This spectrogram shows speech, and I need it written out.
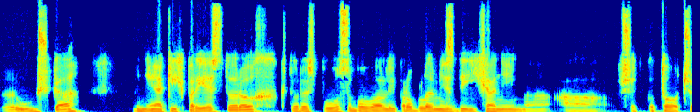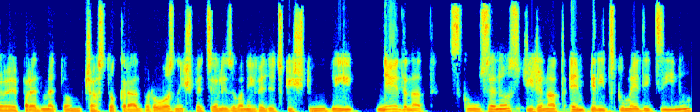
rúška v nejakých priestoroch, ktoré spôsobovali problémy s dýchaním a, a všetko to, čo je predmetom častokrát v rôznych špecializovaných vedeckých štúdí, nejednať skúsenosť, čiže nad empirickú medicínu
